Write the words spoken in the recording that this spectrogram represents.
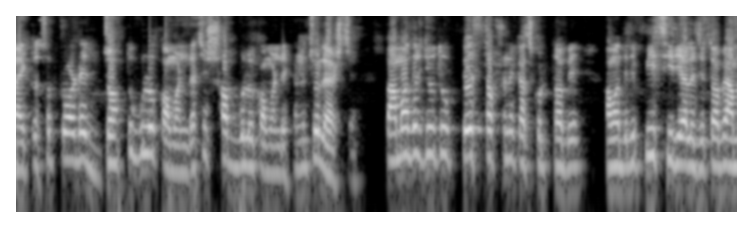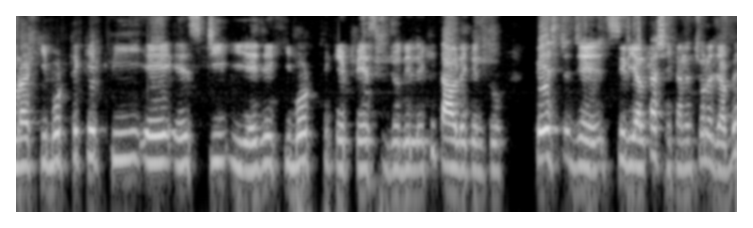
মাইক্রোসফট ওয়ার্ডের যতগুলো কমান্ড আছে, সবগুলো কমান্ড এখানে চলে আসছে। তো আমাদের যেহেতু পেস্ট অপশনে কাজ করতে হবে, আমাদের পি সিরিয়ালে যেতে হবে, আমরা কিবোর্ড থেকে পি এ এস টি ই এই যে কিবোর্ড থেকে পেস্ট যদি লিখি, তাহলে কিন্তু পেস্ট যে সিরিয়ালটা সেখানে চলে যাবে।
